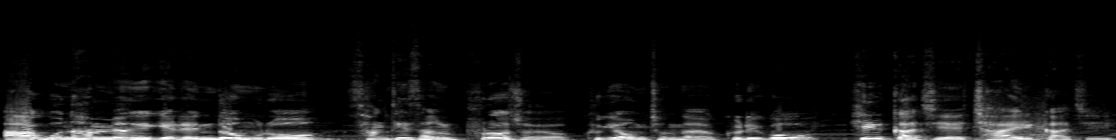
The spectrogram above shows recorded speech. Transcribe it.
아군 한 명에게 랜덤으로 상태 이상을 풀어줘요. 그게 엄청나요. 그리고 힐까지 해, 자힐까지.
